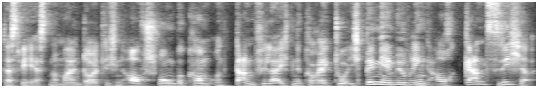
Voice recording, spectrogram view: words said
dass wir erst nochmal einen deutlichen Aufschwung bekommen und dann vielleicht eine Korrektur. Ich bin mir im Übrigen auch ganz sicher,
